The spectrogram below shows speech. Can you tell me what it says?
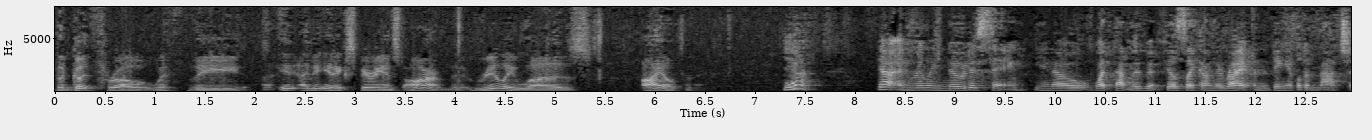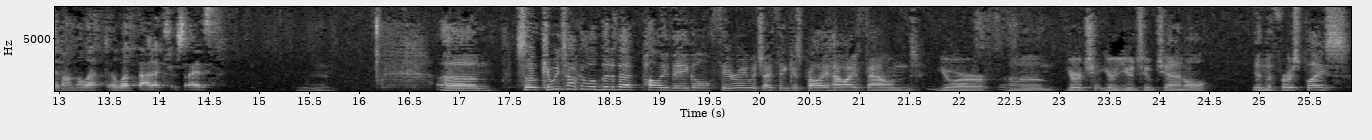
the good throw with the uh, inexperienced arm. It really was eye opening. Yeah. Yeah, and really noticing, you know, what that movement feels like on the right and then being able to match it on the left. I love that exercise. Yeah. Um, so can we talk a little bit about polyvagal theory, which I think is probably how I found your um, your ch- your YouTube channel in the first place?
